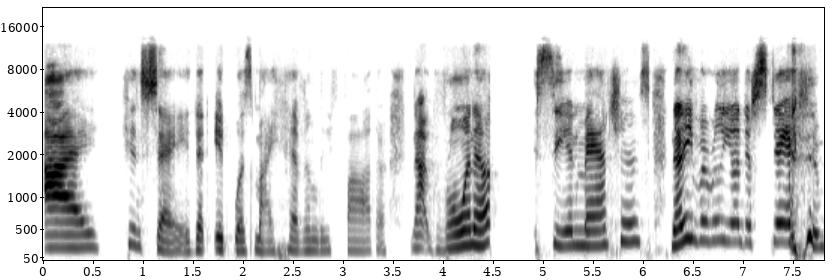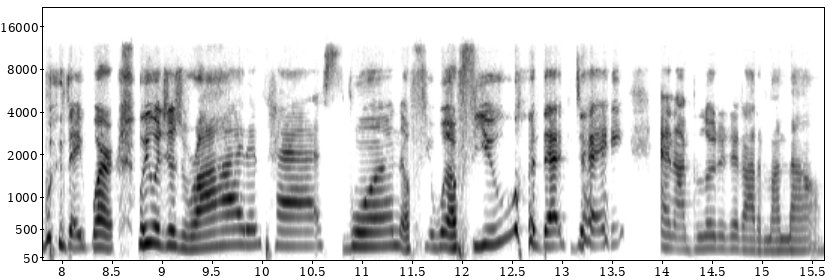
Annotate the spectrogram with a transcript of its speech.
I can say that it was my heavenly father. Not growing up, seeing mansions, not even really understanding what they were. We would just ride and pass one, a few, well, a few that day, and I blurted it out of my mouth.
